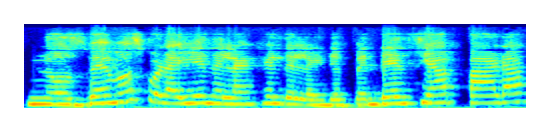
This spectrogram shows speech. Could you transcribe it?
nos vemos por ahí en el Ángel de la Independencia para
